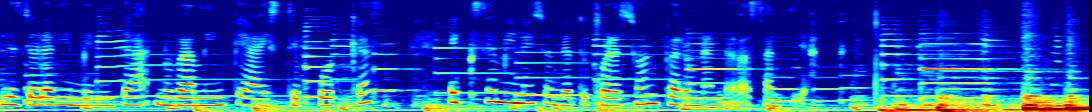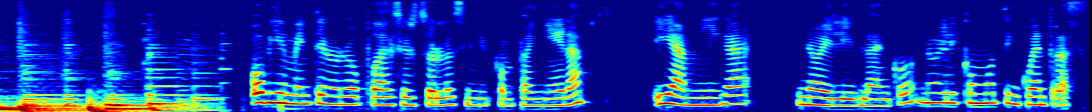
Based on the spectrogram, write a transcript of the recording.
Les doy la bienvenida nuevamente a este podcast. Examina y sondea tu corazón para una nueva santidad. Obviamente no lo puedo hacer solo sin mi compañera y amiga Noeli Blanco. Noeli, ¿cómo te encuentras?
